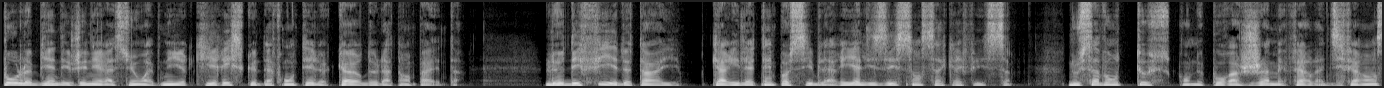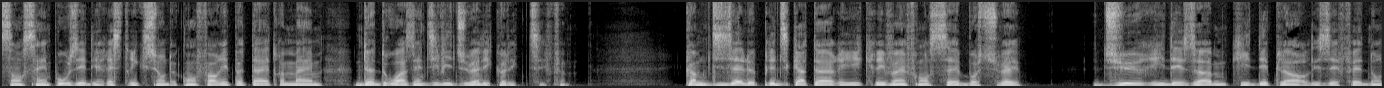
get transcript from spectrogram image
pour le bien des générations à venir qui risquent d'affronter le cœur de la tempête. Le défi est de taille, car il est impossible à réaliser sans sacrifice. Nous savons tous qu'on ne pourra jamais faire la différence sans s'imposer des restrictions de confort et peut-être même de droits individuels et collectifs. Comme disait le prédicateur et écrivain français Bossuet, Dieu rit des hommes qui déplorent les effets dont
